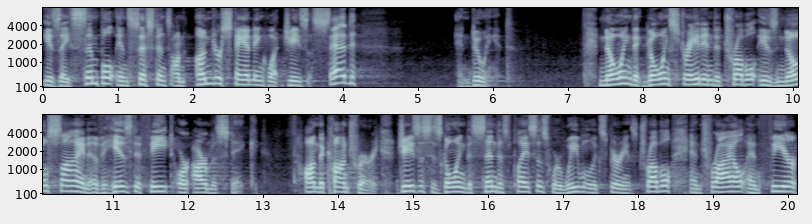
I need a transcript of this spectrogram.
is a simple insistence on understanding what Jesus said and doing it knowing that going straight into trouble is no sign of his defeat or our mistake. On the contrary, Jesus is going to send us places where we will experience trouble and trial and fear.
